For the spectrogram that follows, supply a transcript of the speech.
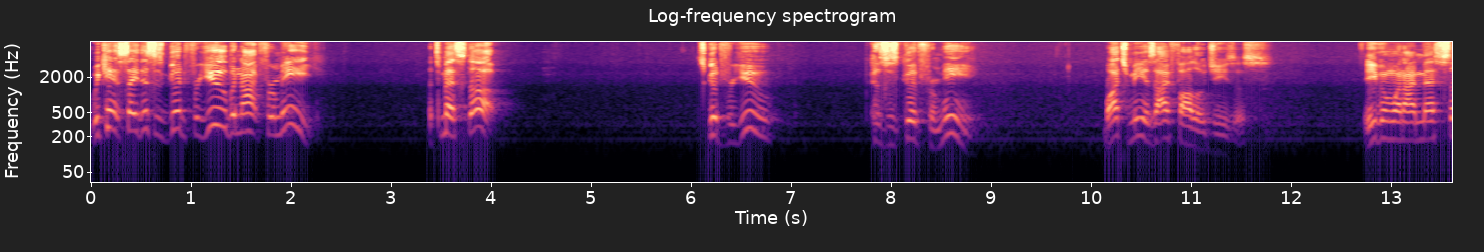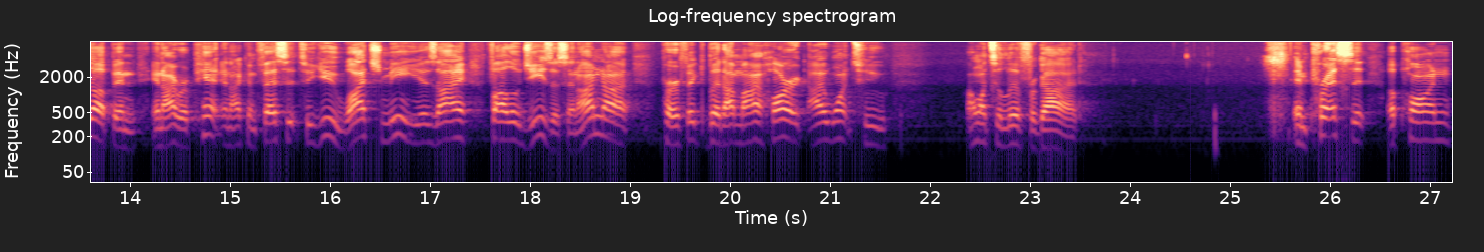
We can't say this is good for you, but not for me. That's messed up. It's good for you because it's good for me. Watch me as I follow Jesus. Even when I mess up and, and I repent and I confess it to you, watch me as I follow Jesus. And I'm not perfect, but on my heart, I want to, I want to live for God. Impress it upon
